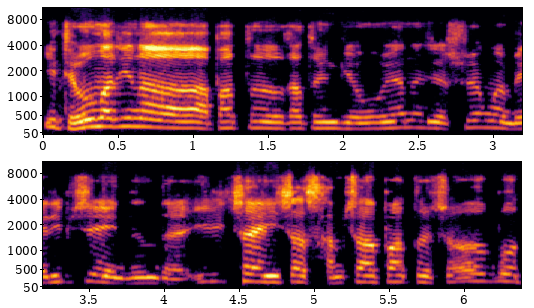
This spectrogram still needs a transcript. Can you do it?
이 대우마리나 아파트 같은 경우에는 이제 수영만 매립지에 있는데 1차, 2차, 3차 아파트 전부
